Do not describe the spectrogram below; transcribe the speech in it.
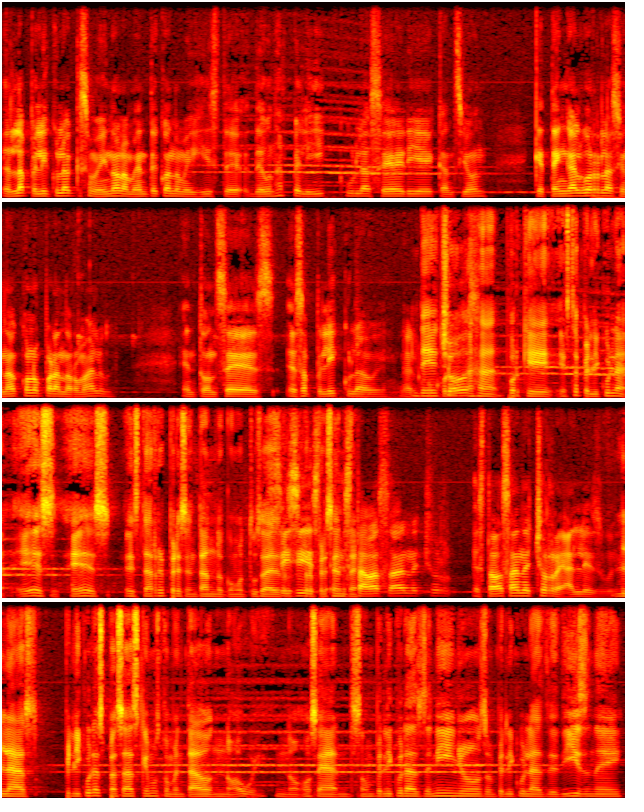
Es la película que se me vino a la mente cuando me dijiste de una película, serie, canción que tenga algo relacionado con lo paranormal, güey. Entonces, esa película, güey. De hecho, ajá, porque esta película es, es, está representando, como tú sabes, sí, sí, representa. Está basada en hechos, está basada en hechos reales, güey. Las películas pasadas que hemos comentado, no, güey. No, o sea, son películas de niños, son películas de Disney.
